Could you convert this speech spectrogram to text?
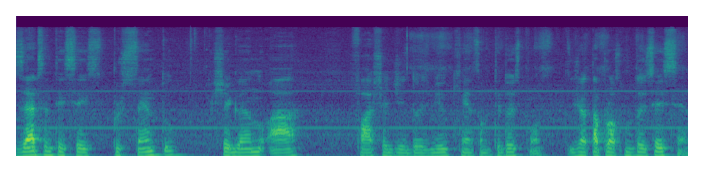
0,76%, chegando à faixa de 2.592 pontos. Já está próximo dos 2.600.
